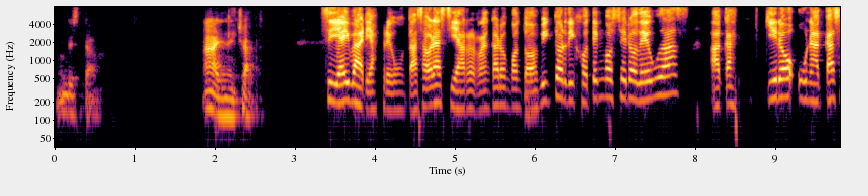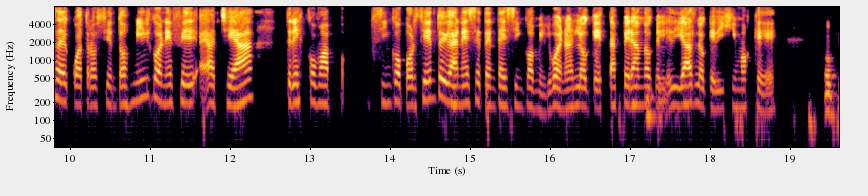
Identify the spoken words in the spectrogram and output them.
¿Dónde está? Ah, en el chat. Sí, hay varias preguntas. Ahora sí, arrancaron con todos. Víctor dijo, tengo cero deudas. Acá quiero una casa de 400 mil con FHA 3,5% y gané 75 mil. Bueno, es lo que está esperando que le digas lo que dijimos que... Ok,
